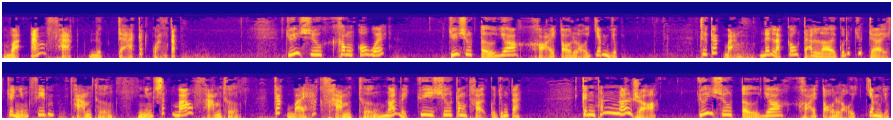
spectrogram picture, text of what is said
và án phạt được trả cách hoàn tất. Chúa Giêsu không ố quế. Chúa Giêsu tự do khỏi tội lỗi dâm dục. Thưa các bạn, đây là câu trả lời của Đức Chúa Trời cho những phim phạm thượng, những sách báo phạm thượng, các bài hát phạm thượng nói về Chúa Giêsu trong thời của chúng ta. Kinh Thánh nói rõ, Chúa Giêsu tự do khỏi tội lỗi dâm dục.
